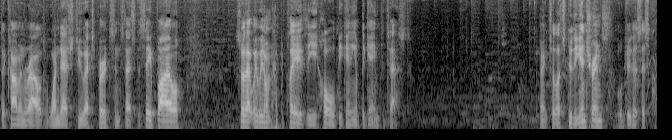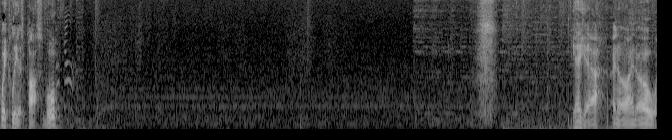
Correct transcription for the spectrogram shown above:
the common route 1-2 expert since that's the save file. So that way we don't have to play the whole beginning of the game to test. Alright, so let's do the entrance. We'll do this as quickly as possible. Yeah, yeah, I know, I know.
